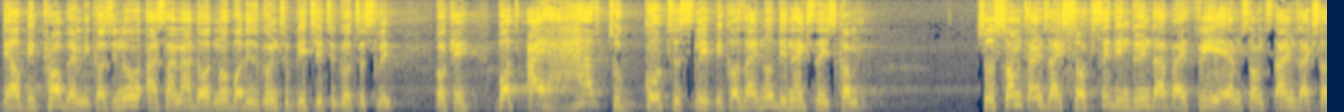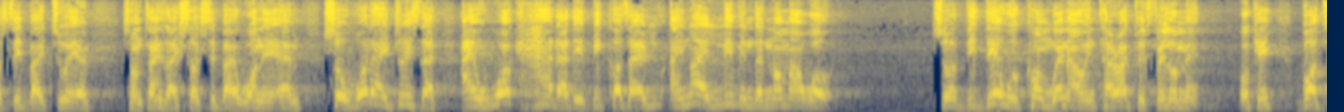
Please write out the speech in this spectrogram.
there'll be problem because you know, as an adult, nobody's going to beat you to go to sleep. Okay? But I have to go to sleep because I know the next day is coming. So sometimes I succeed in doing that by 3 a.m., sometimes I succeed by 2 a.m., sometimes I succeed by 1 a.m. So what I do is that I work hard at it because I, I know I live in the normal world. So the day will come when I'll interact with fellow men. Okay? But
